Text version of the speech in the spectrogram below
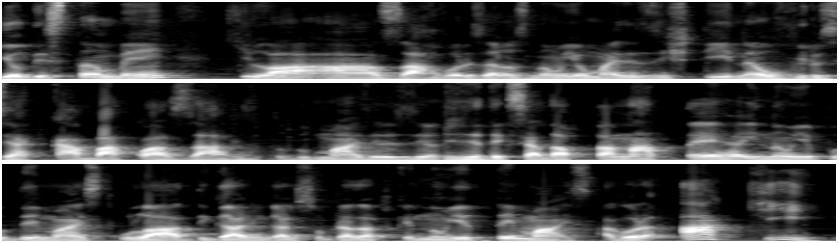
E eu disse também que lá as árvores elas não iam mais existir, né? O vírus ia acabar com as árvores e tudo mais, eles iam, eles iam ter que se adaptar na terra e não ia poder mais pular de galho em galho sobre as árvores, porque não ia ter mais. Agora, aqui,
